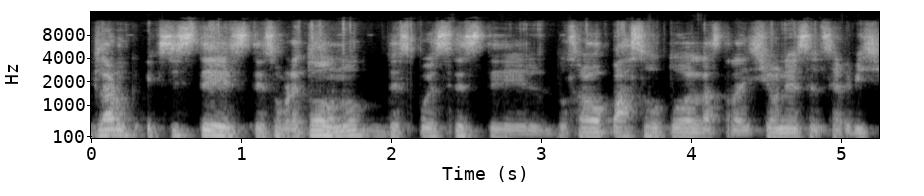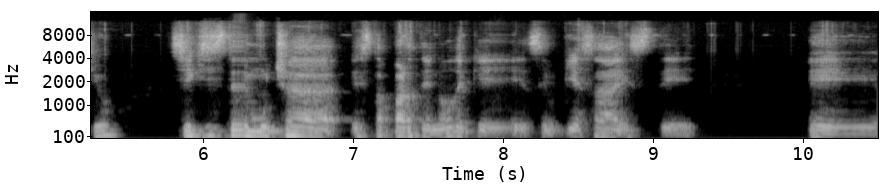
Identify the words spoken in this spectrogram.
Claro, existe, este, sobre todo, ¿no? Después, este, el dosado paso, todas las tradiciones, el servicio, sí existe mucha esta parte, ¿no? De que se empieza, este, eh,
